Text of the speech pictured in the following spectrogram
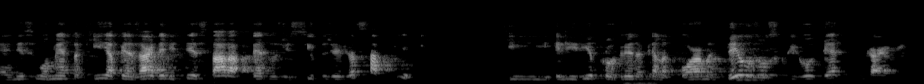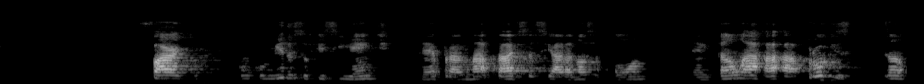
é, nesse momento aqui, apesar dele testar a fé dos discípulos, ele já sabia que, que ele iria prover daquela forma. Deus nos criou dentro de um jardim, farto, com comida suficiente né, para matar e saciar a nossa fome. Né? Então, a, a, a, provisão,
